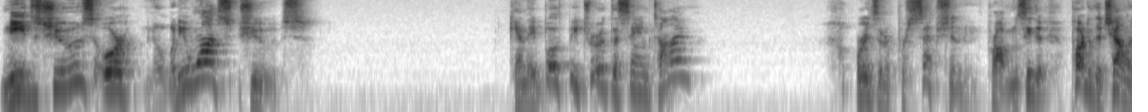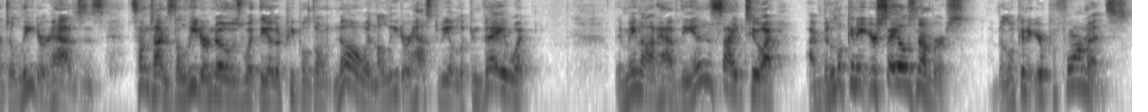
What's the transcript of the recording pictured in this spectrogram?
needs shoes or nobody wants shoes. Can they both be true at the same time? Or is it a perception problem? See, the part of the challenge a leader has is sometimes the leader knows what the other people don't know, and the leader has to be able to convey what they may not have the insight to. I, I've been looking at your sales numbers. I've been looking at your performance.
